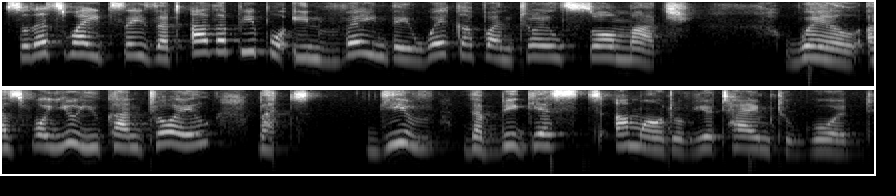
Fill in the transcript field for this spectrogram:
So that's why it says that other people in vain they wake up and toil so much. Well, as for you, you can toil, but give the biggest amount of your time to God.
